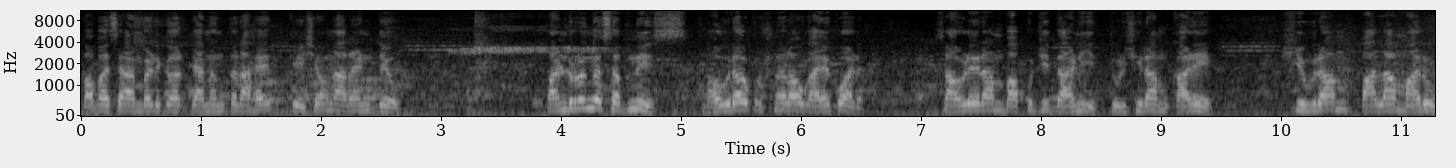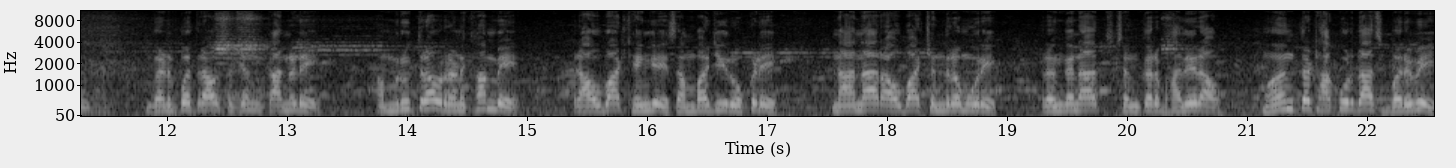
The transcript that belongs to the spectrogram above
बाबासाहेब आंबेडकर त्यानंतर आहेत केशव नारायण देव पांडुरंग सबनीस भाऊराव कृष्णराव गायकवाड सावळेराम बापूजी दाणी तुळशीराम काळे शिवराम पाला मारू गणपतराव सजन कानडे अमृतराव रणखांबे रावबा ठेंगे संभाजी रोकडे नाना रावबा चंद्रमोरे रंगनाथ शंकर भालेराव महंत ठाकूरदास बर्वे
